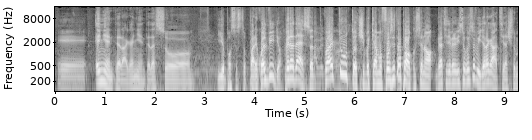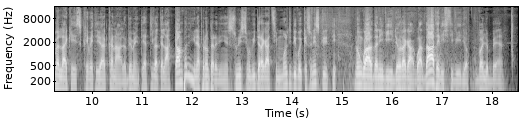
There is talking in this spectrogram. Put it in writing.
E, e niente, raga, niente. Adesso io posso stoppare qua il video. Per adesso, Ah, qua è tutto. Ci becchiamo forse tra poco. Se no, grazie di aver visto questo video, ragazzi. Lasciate un bel like e iscrivetevi al canale, ovviamente. E attivate la campanellina per non perdere nessunissimo video, ragazzi. Molti di voi che sono iscritti non guardano i video, raga. Guardateli sti video. Vi voglio bene.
